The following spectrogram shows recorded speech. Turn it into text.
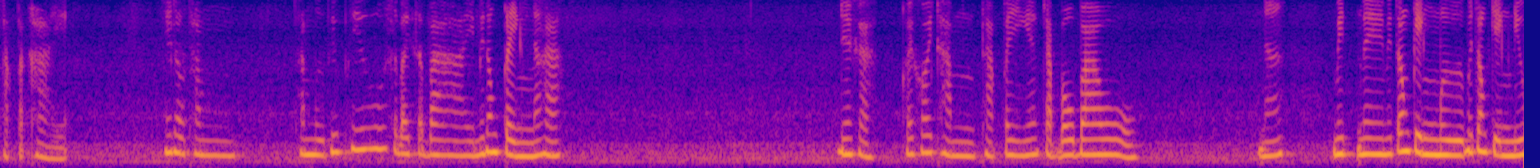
สักตะข่ายให้เราทำทำมือพลิ้วๆสบายๆไม่ต้องเกรงนะคะ เนี่ยค่ะ ค่อยๆทำถักไปอย่างเงี้ยจับเบาๆนะไม่ไม่ไม่ต้องเกรงมือ ไม่ต้องเกรงนิ้ว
